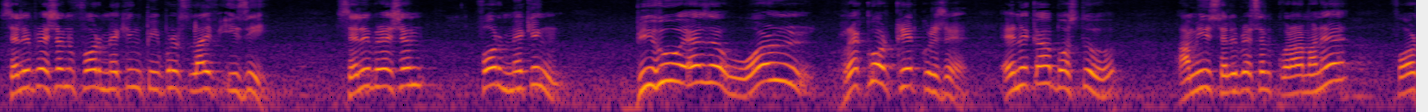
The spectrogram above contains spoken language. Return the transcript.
celebration for making people's life easy, celebration for making Bihu as a world record create কৰিছে এনেকুৱা বস্তু আমি চেলিব্ৰেশ্যন কৰাৰ মানে for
